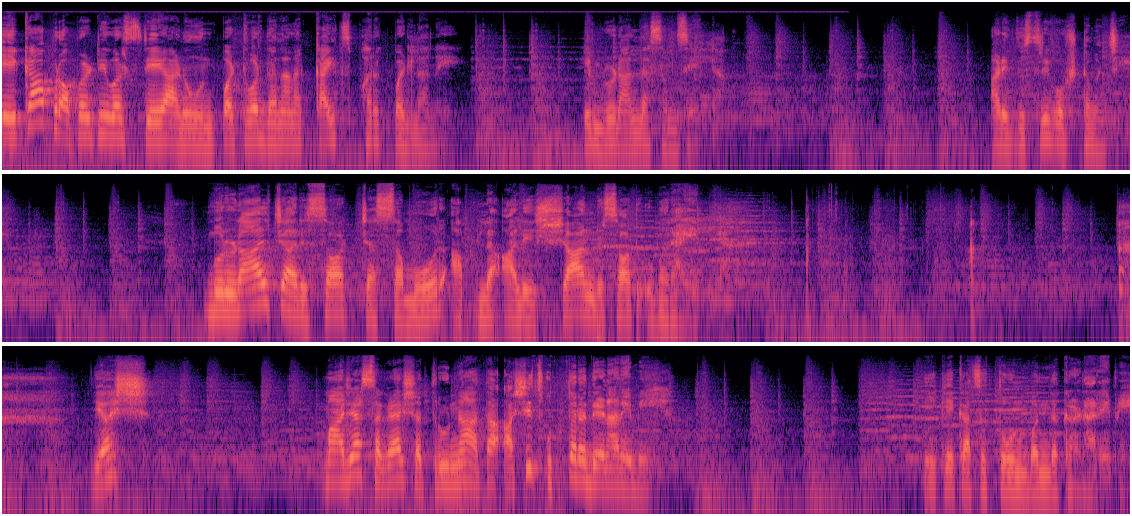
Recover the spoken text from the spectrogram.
एका प्रॉपर्टीवर स्टे आणून पटवर्धनाला काहीच फरक पडला नाही. हे मृणालला समजेल. आणि दुसरी गोष्ट म्हणजे मृणालच्या रिसॉर्टच्या समोर आपलं आलिशान रिसॉर्ट उभं राहील. यश? माझ्या सगळ्या शत्रूंना आता अशीच उत्तरं देणार आहे मी. एकेकाचं तोंड बंद करणार आहे मी.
